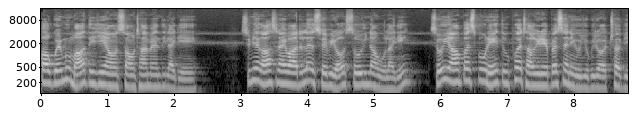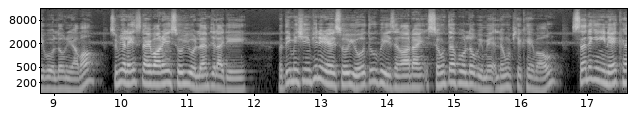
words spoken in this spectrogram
ပောက်ကွဲမှုမှာတည်ခြင်းအောင်ဆောင်ထားမှန်းသိလိုက်တယ်။စုမြက်ကစနိုက်ပါတစ်လက်ဆွဲပြီးတော့ဆိုးကြီးနောက်ကိုလိုက်တယ်။ဆိုးကြီးအောင်ပတ်စပို့နဲ့သူဖွဲ့ထားခဲ့တဲ့ပတ်စံတွေကိုယူပြီးတော့ထွက်ပြေးဖို့လုပ်နေတာပါ။စုမြက်လည်းစနိုက်ပါနဲ့ဆိုးကြီးကိုလမ်းပစ်လိုက်တယ်။ မတိမရှင်ဖြစ်နေတဲ့ဆိုးရီကိုသူ့ဖေစကားတိုင်းအဆုံးသတ်ဖို့လုပ်ပေမဲ့အလုံးမဖြစ်ခဲ့ပါဘူး။စန်တကင်နဲ့ခံ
